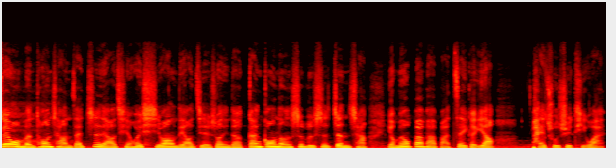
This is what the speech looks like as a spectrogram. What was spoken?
所以我们通常在治疗前会希望了解说。你的肝功能是不是正常？有没有办法把这个药排出去体外？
